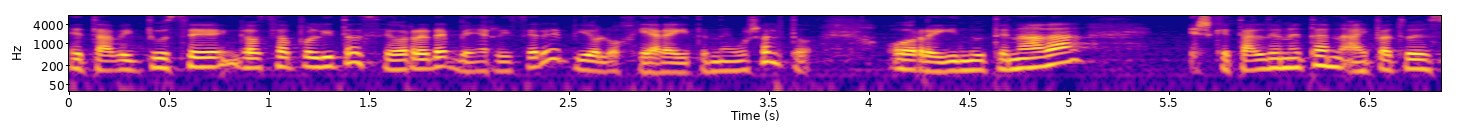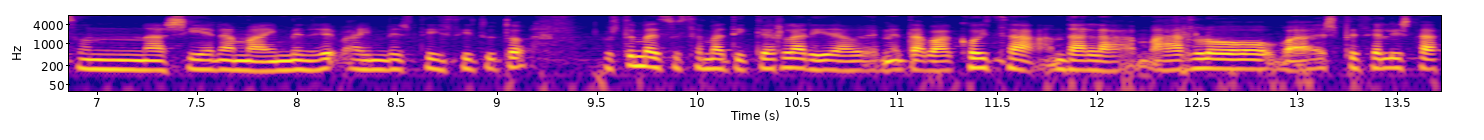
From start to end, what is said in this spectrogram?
Eta bitu ze gauza polita ze horre berriz ere biologiara egiten dugu salto. Hor egin dutena da, eske talde honetan aipatu dezun hasiera ma hainbeste instituto gusten baizu zenbat ikerlari dauden eta bakoitza dala ba, arlo ba, espezialista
